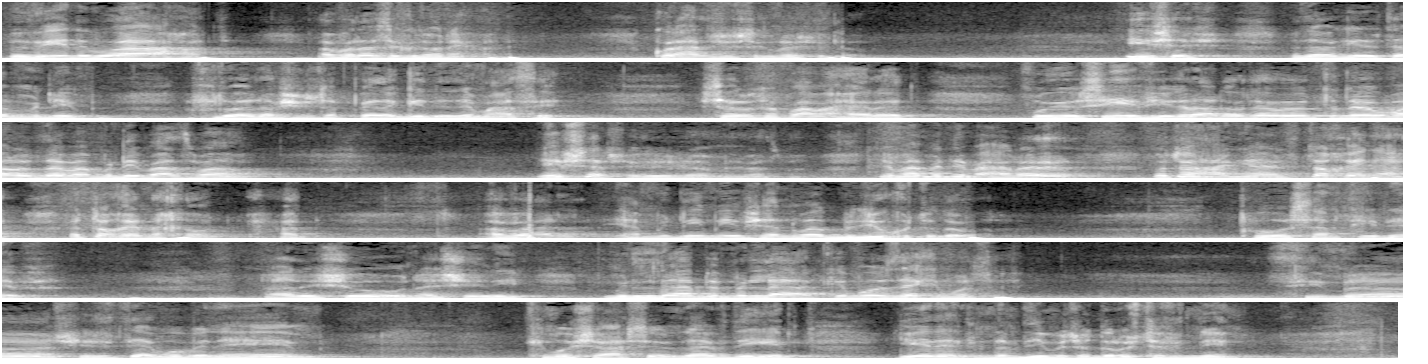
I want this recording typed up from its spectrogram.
מביאים נבואה אחת, אבל לא סגנון אחד. כל אחד יש לו סגנון שלו. אי אפשר, אדם יגיד יותר מילים. אפילו אדם שמספר להגיד איזה מעשה. יסתכל אותו פעם אחרת, הוא יוסיף, יגרע, אתה יודע מה יותר מהמילים בעצמם. אי אפשר שיגידו יותר מהמילים בעצמם. זה מהמילים אחרות, אותו העניין, התוכן נכון, אחד. אבל המילים אי אפשר לומר בדיוק אותו דבר. פה שמתי לב, הראשון, השני, מילה במילה, כמו זה, כמו זה. סימן שתתאמו ביניהם, כמו שעשו להבדיל, ילד מלמדים אותו דרוש תפנין.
